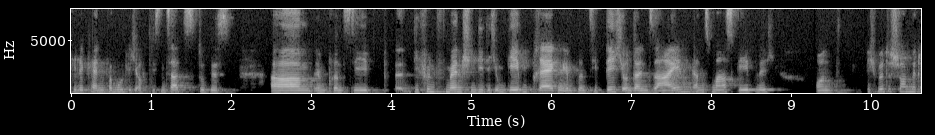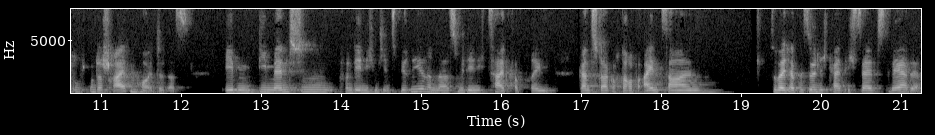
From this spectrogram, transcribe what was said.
Viele kennen vermutlich auch diesen Satz, du bist ähm, im Prinzip äh, die fünf Menschen, die dich umgeben, prägen im Prinzip dich und dein Sein ganz maßgeblich. Und ich würde schon mit unterschreiben heute, dass eben die Menschen, von denen ich mich inspirieren lasse, mit denen ich Zeit verbringe, ganz stark auch darauf einzahlen, zu welcher Persönlichkeit ich selbst werde,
